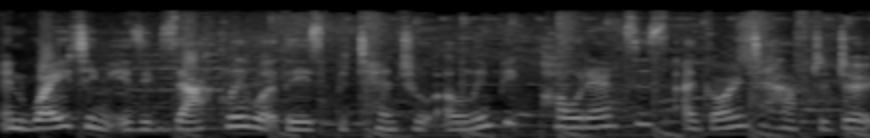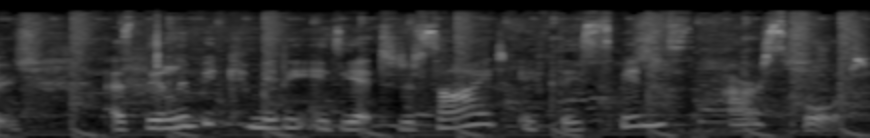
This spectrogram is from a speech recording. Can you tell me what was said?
And waiting is exactly what these potential Olympic pole dancers are going to have to do, as the Olympic Committee is yet to decide if these spins are a sport.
